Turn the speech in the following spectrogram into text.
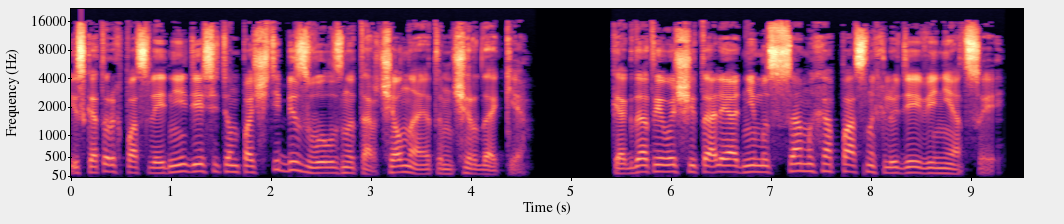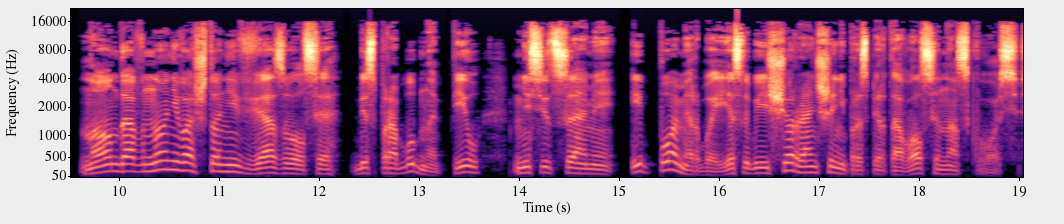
из которых последние десять он почти безвылазно торчал на этом чердаке. Когда-то его считали одним из самых опасных людей Венеции, но он давно ни во что не ввязывался, беспробудно пил месяцами и помер бы, если бы еще раньше не проспиртовался насквозь.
